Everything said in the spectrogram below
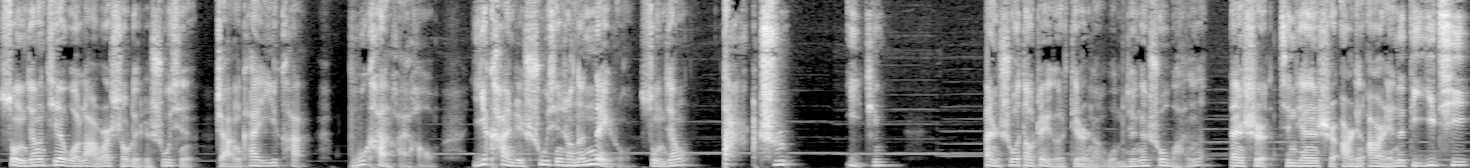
宋江接过蜡丸手里这书信，展开一看，不看还好，一看这书信上的内容，宋江大吃一惊。按说到这个地儿呢，我们就应该说完了。但是今天是二零二二年的第一期，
